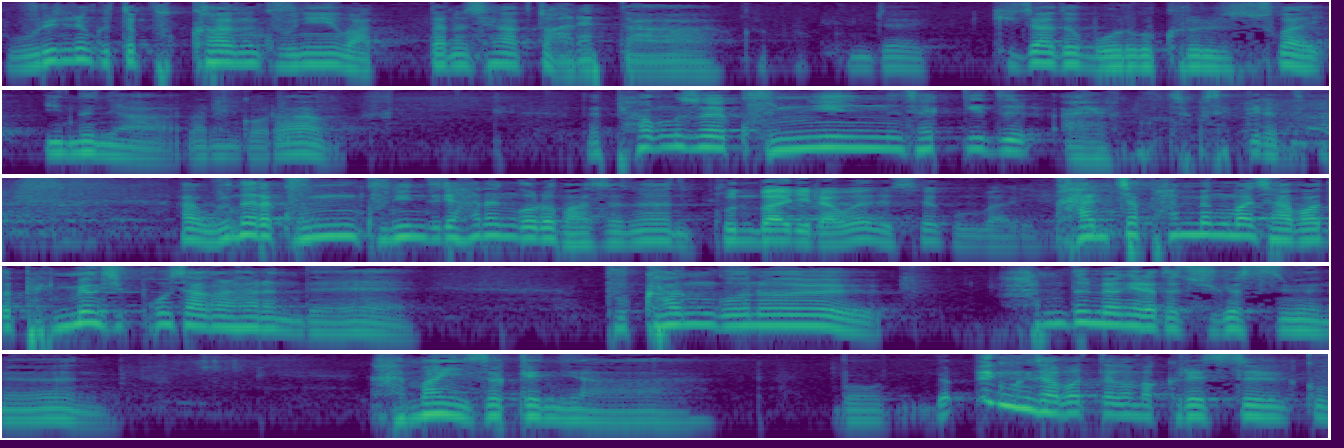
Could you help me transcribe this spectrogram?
우리는 그때 북한 군이 왔다는 생각도 안 했다. 근데 기자도 모르고 그럴 수가 있느냐라는 거랑 평소에 군인 새끼들, 아유, 저 새끼들. 아, 우리나라 군, 군인들이 하는 거로 봐서는 군발이라고 해주세요. 군발이. 간첩 한 명만 잡아도 100명씩 포상을 하는데 북한군을 한두 명이라도 죽였으면은 가만히 있었겠냐. 뭐 몇백 명 잡았다고 막 그랬을 그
